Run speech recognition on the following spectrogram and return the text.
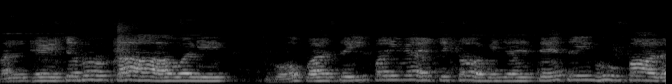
कण्ठे च मुक्तावली गोपश्रीपरिवेष्टितो विजयते श्रीभूपालचूडामणि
